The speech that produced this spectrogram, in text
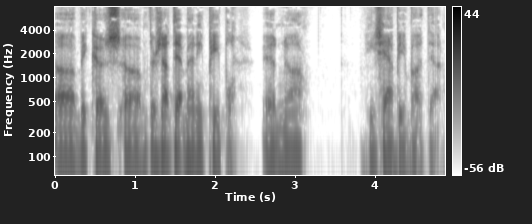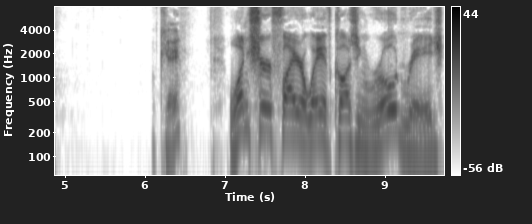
uh, because uh, there's not that many people, and uh, he's happy about that." Okay. One surefire way of causing road rage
